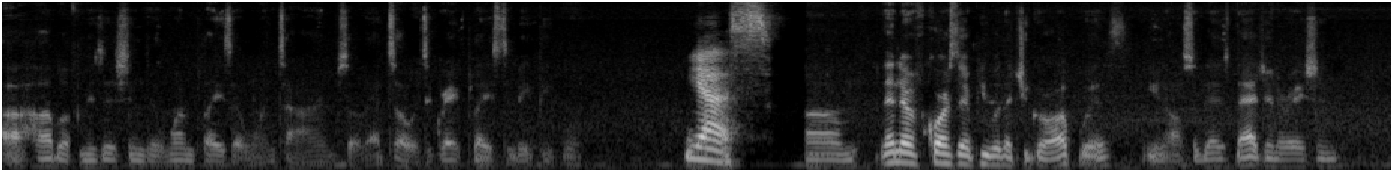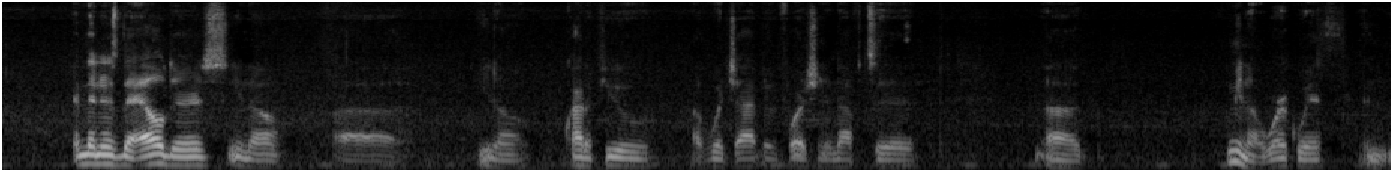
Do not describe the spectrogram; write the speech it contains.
a, hub of musicians in one place at one time. So that's always a great place to meet people. Yes. Um, then of course there are people that you grow up with, you know, so there's that generation, and then there's the elders, you know, uh, you know, quite a few of which I've been fortunate enough to, uh, you know, work with, and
